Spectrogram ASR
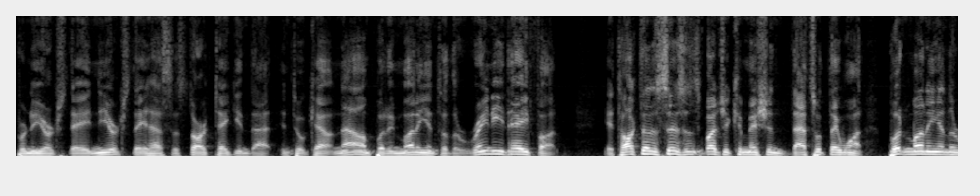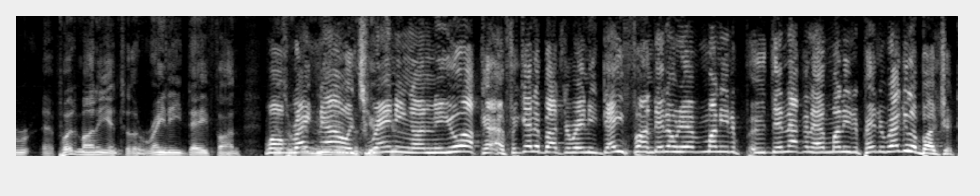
for New York State. New York State has to start taking that into account now and putting money into the rainy day fund. You talk to the Citizens Budget Commission, that's what they want. Put money in the uh, put money into the rainy day fund. Well, right gonna need it now it's raining on New York. Uh, forget about the rainy day fund. They don't have money to. They're not going to have money to pay the regular budget.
